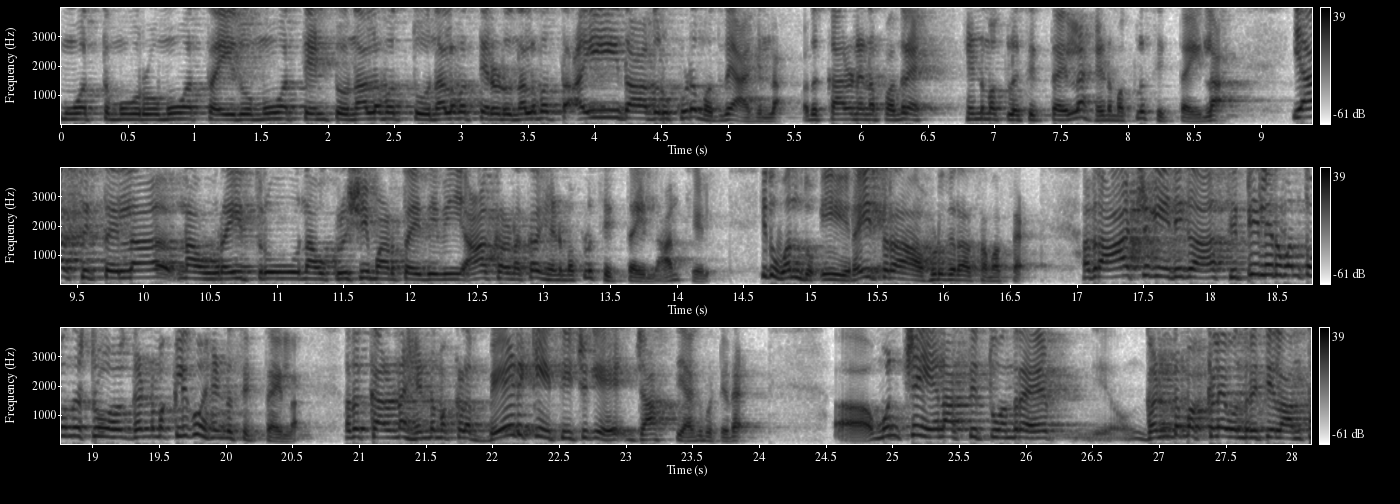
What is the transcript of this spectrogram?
ಮೂವತ್ತ್ಮೂರು ಮೂವತ್ತೈದು, ಮೂವತ್ತೆಂಟು, ನಲವತ್ತು, ನಲವತ್ತೆರಡು, ನಲವತ್ತೈದಾದರೂ ಕೂಡ ಮದುವೆ ಆಗಿಲ್ಲ. ಅದಕ್ಕೆ ಕಾರಣ ಏನಪ್ಪ ಅಂದರೆ ಹೆಣ್ಮಕ್ಳು ಸಿಗ್ತಾ ಇಲ್ಲ ಹೆಣ್ಮಕ್ಳು ಸಿಗ್ತಾ ಇಲ್ಲ. ಯಾಕೆ ಸಿಗ್ತಾ ಇಲ್ಲ? ನಾವು ರೈತರು, ನಾವು ಕೃಷಿ ಮಾಡ್ತಾ ಇದ್ದೀವಿ. ಆ ಕಾರಣಕ್ಕಾಗಿ ಹೆಣ್ಮಕ್ಳು ಸಿಗ್ತಾ ಇಲ್ಲ ಅಂತ ಹೇಳಿ. ಇದು ಒಂದು ಈ ರೈತರ ಹುಡುಗರ ಸಮಸ್ಯೆ. ಅದರ ಆಚೆಗೆ ಇದೀಗ ಸಿಟಿಲಿರುವಂಥ ಒಂದಷ್ಟು ಗಂಡು ಮಕ್ಕಳಿಗೂ ಹೆಣ್ಣು ಸಿಗ್ತಾ ಇಲ್ಲ. ಅದಕ್ಕೆ ಕಾರಣ ಹೆಣ್ಣು ಮಕ್ಕಳ ಬೇಡಿಕೆ ಇತ್ತೀಚೆಗೆ ಜಾಸ್ತಿ ಆಗಿಬಿಟ್ಟಿದೆ. ಮುಂಚೆ ಏನಾಗ್ತಿತ್ತು ಅಂದ್ರೆ ಗಂಡು ಮಕ್ಕಳೇ ಒಂದು ರೀತಿಯಲ್ಲಿ ಅಂಥ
